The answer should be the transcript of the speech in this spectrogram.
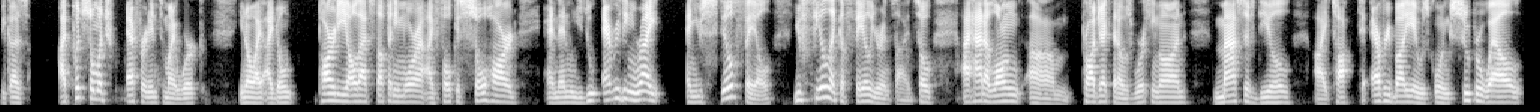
because I put so much effort into my work. You know, I, I don't party all that stuff anymore. I focus so hard and then when you do everything right and you still fail, you feel like a failure inside. So I had a long um, project that I was working on, massive deal. I talked to everybody. It was going super well.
